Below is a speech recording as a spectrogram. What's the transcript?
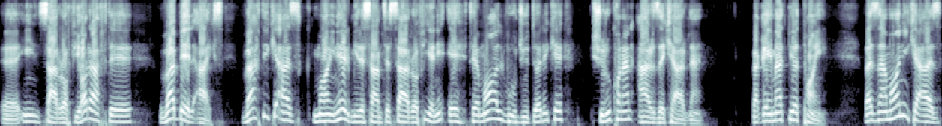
این صرافی ها رفته و بالعکس. وقتی که از ماینر میره سمت صرافی یعنی احتمال وجود داره که شروع کنن عرضه کردن و قیمت بیاد پایین. و زمانی که از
